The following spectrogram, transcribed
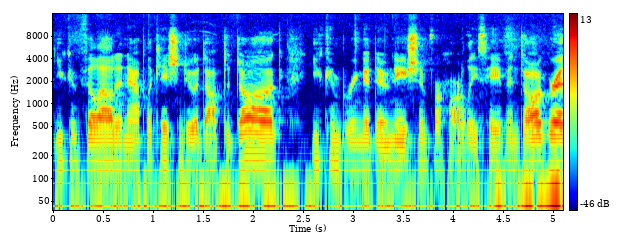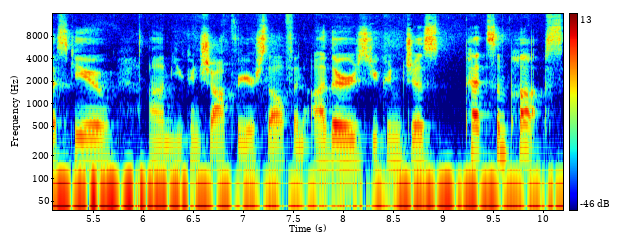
you can fill out an application to adopt a dog. You can bring a donation for Harley's Haven Dog Rescue. Um, you can shop for yourself and others. You can just pet some pups.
